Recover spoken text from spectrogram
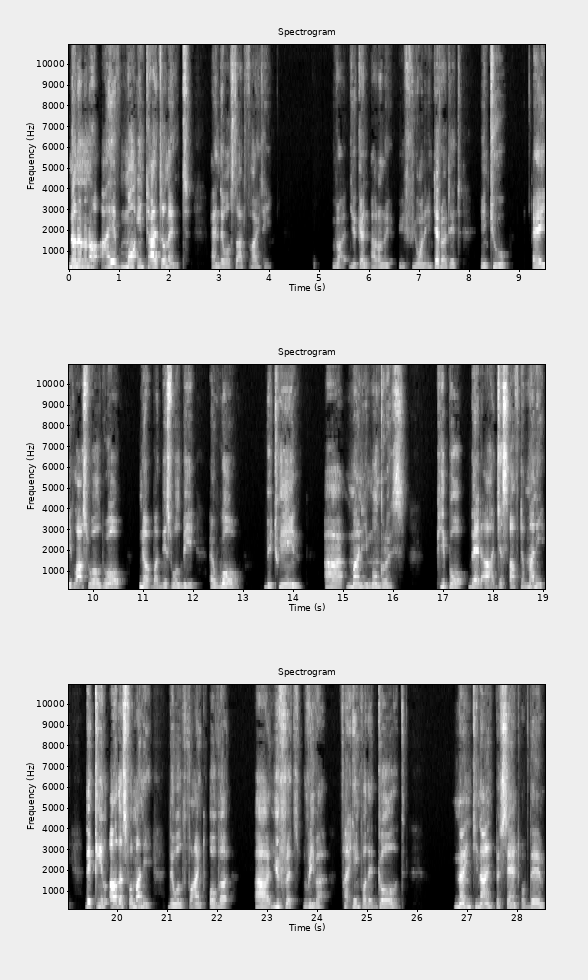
No, no, no, no. I have more entitlement. And they will start fighting. Right. You can, I don't know if you want to interpret it into a last world war. No, but this will be a war between uh, money mongers people that are just after money. They kill others for money. They will fight over uh, Euphrates River, fighting for that gold. 99% of them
